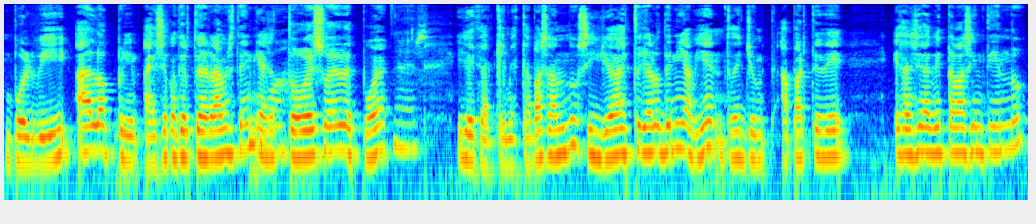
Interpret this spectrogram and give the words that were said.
volví a los prim- a ese concierto de Rammstein y a todo eso de después. Y yo decía ¿qué me está pasando? si yo esto ya lo tenía bien. Entonces yo aparte de esa ansiedad que estaba sintiendo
